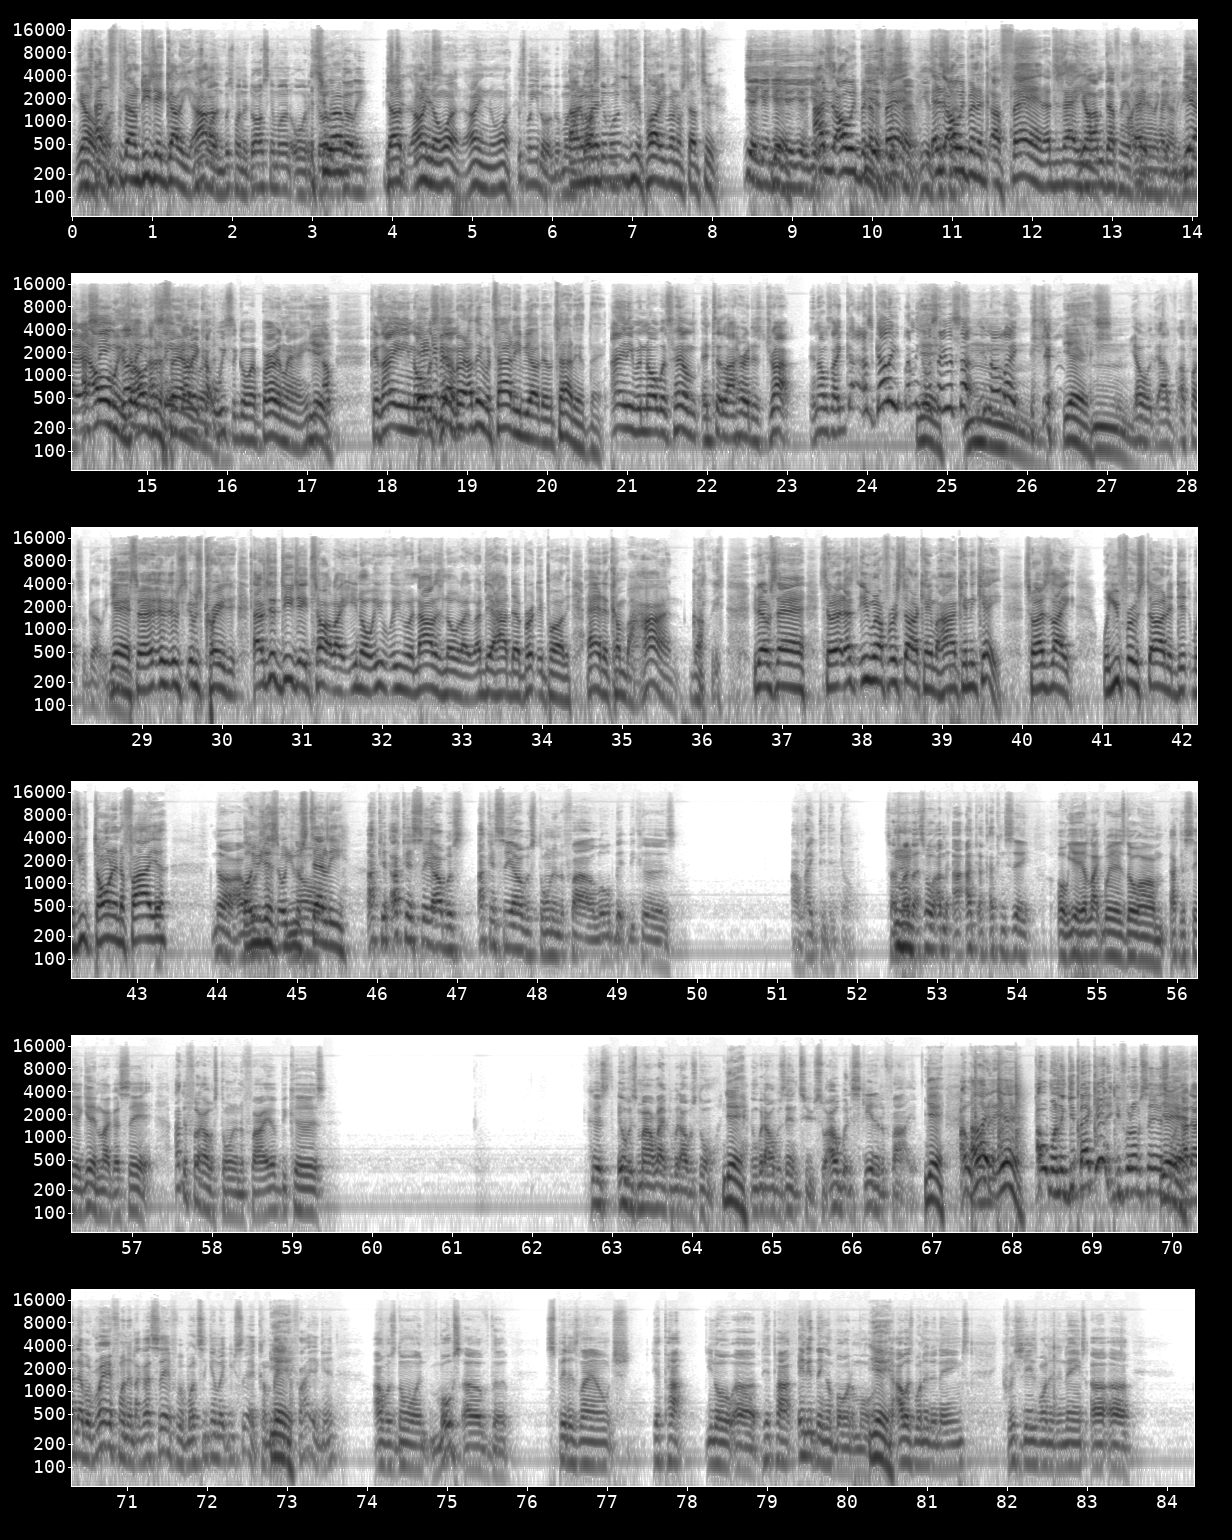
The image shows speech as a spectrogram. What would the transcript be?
Yo, I, one? um, DJ Gully. which I, one? Which one? The dark skin one or the gully? gully? Dog- It's- I only know one. I only know one. Which one you know? The one, dark skin one? do the party rental stuff too. Yeah, yeah, yeah, yeah, yeah, yeah. I just always been He a is good fan. sound. He is I good just always been a, a fan. I just had yo, I'm definitely a fan of Gully. Yeah, I always, I always I been a seen fan. Gully of a couple weeks ago at Birdland. He, Yeah. Because I ain't even know it was do be out him. I think with Todd, he'd be out there with Todd. I think. I didn't even know it was him until I heard his drop. And I was like, "God, that's Gully. Let me Yeah. go say what's up. You know, mm. like, Yeah. Mm. yo, I, I fucks with Gully. Yeah, so it, it was it was crazy. I was just DJ talk like you know even, even knowledge know like I did how that birthday party. I had to come behind Gully. You know what I'm saying? So that, that's even when I first started, I came behind Kenny K. So it's like when you first started, did was you thrown in the fire? No, I was. Or you just- or you no, steadily- I can I can say I was I can say I was thrown in the fire a little bit because I liked it though. So Mm-hmm. why- so I mean I, I I can say oh yeah like whereas though um I can say again like I said I can feel like I was thrown in the fire because because it was my life what I was doing Yeah. and what I was into so I wasn't scared of the fire Yeah, I, I, like it. Yeah, I want to get back in it. You feel what I'm saying? Yeah. So I, I never ran from it. Like I said, for once again, like you said, come back Yeah. the fight again. I was doing most of the Spitters Lounge, hip hop, you know, uh, hip hop, anything in Baltimore. Yeah. I was one of the names. Chris J's one of the names. Uh, uh,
